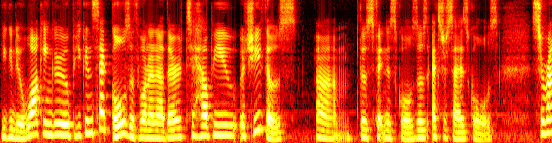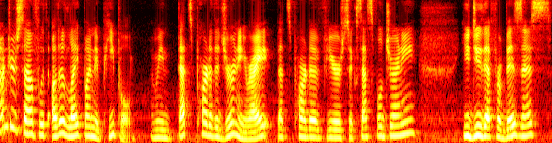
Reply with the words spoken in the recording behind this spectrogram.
You can do a walking group. You can set goals with one another to help you achieve those um, those fitness goals, those exercise goals. Surround yourself with other like-minded people. I mean, that's part of the journey, right? That's part of your successful journey. You do that for business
